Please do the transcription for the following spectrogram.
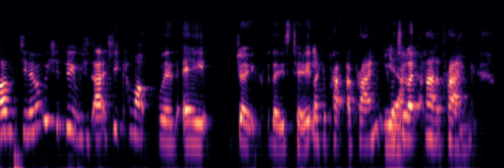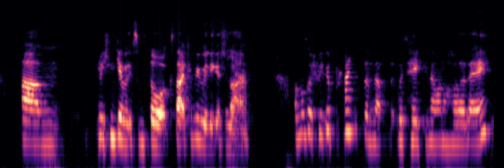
Um, do you know what we should do? We should actually come up with a joke for those two, like a, pra- a prank. We Yeah. should like plan a prank. Um, we can give it some thought 'cause that could be really good fun. Yeah. Oh my gosh, we could prank them that we're taking them on holiday.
